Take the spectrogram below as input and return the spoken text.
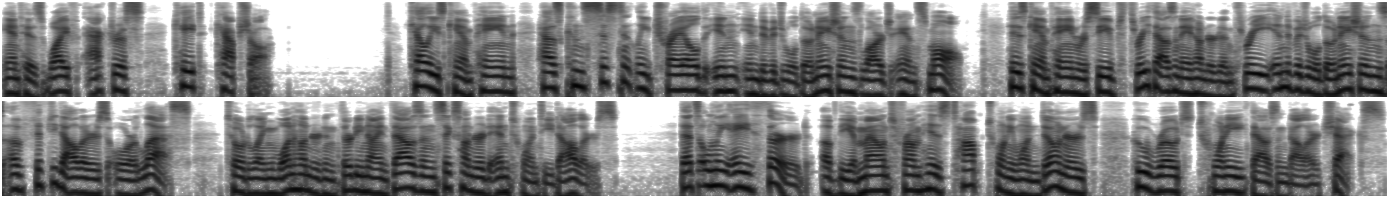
and his wife, actress Kate Capshaw. Kelly's campaign has consistently trailed in individual donations, large and small. His campaign received 3,803 individual donations of $50 or less, totaling $139,620. That's only a third of the amount from his top 21 donors who wrote $20,000 checks.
